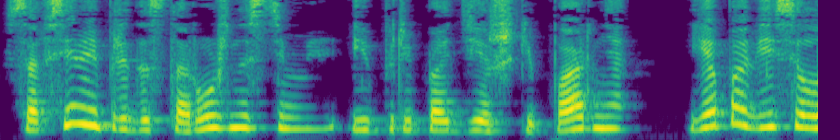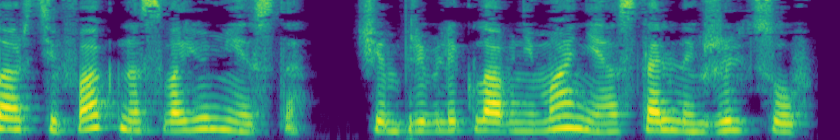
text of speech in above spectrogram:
Со всеми предосторожностями и при поддержке парня я повесила артефакт на свое место, чем привлекла внимание остальных жильцов.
